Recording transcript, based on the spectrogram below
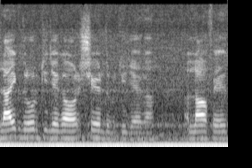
लाइक ज़रूर कीजिएगा और शेयर ज़रूर कीजिएगा। अल्लाह हाफिज़।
